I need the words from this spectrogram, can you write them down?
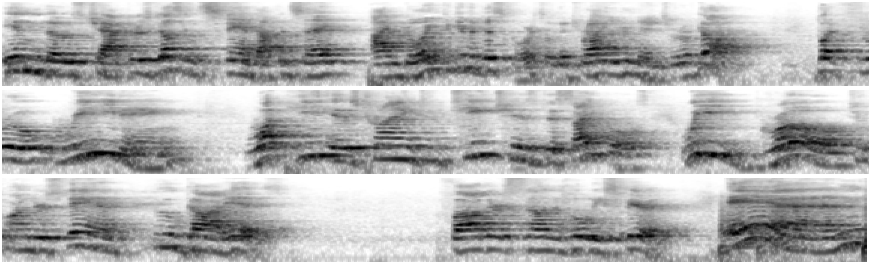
in those chapters, doesn't stand up and say, I'm going to give a discourse on the triune nature of God. But through reading what he is trying to teach his disciples, we grow to understand who God is. Father, Son, Holy Spirit. And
